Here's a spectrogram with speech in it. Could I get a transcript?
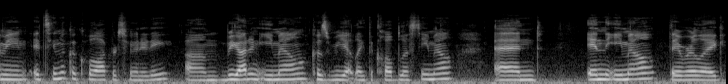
mean, it seemed like a cool opportunity. Um, we got an email because we get like the club list email, and in the email they were like,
